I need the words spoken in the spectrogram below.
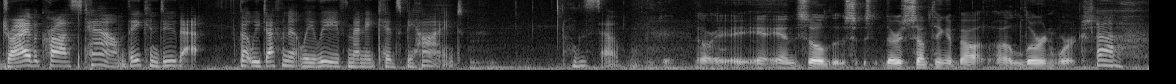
drive across town, they can do that. But we definitely leave many kids behind. So, Okay. All right. And so there's something about uh, LearnWorks. Ah.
